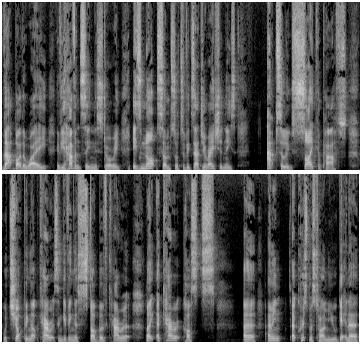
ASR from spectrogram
That, by the way, if you haven't seen this story, is not some sort of exaggeration. These absolute psychopaths were chopping up carrots and giving a stub of carrot. Like a carrot costs. Uh, I mean, at Christmas time, you were getting a,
